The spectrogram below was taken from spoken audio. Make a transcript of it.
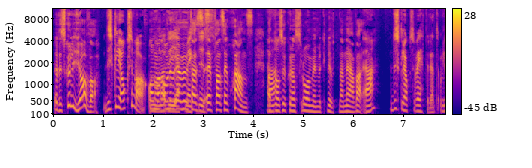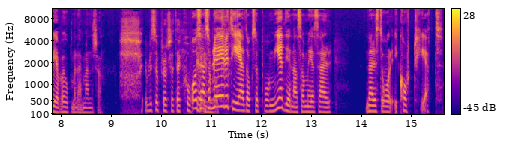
Ja, det skulle jag vara. Det skulle jag också vara. Om, Om, om det överhuvudtaget kniv. fanns en chans att Ja. någon skulle kunna slå mig med knutna nävar. Ja, det skulle jag också vara jätterädd att leva ihop med den här människan. Jag blir så upprörd så att jag kokar Och sen så blir jag irriterad också på medierna som är så här, när det står i korthet.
